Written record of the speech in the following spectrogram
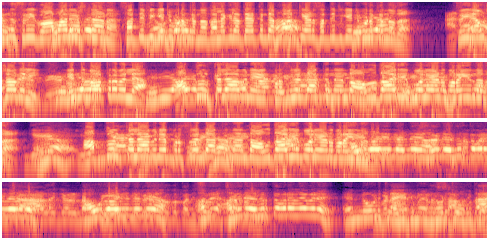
എന്ന് ശ്രീ ഗോപാലകൃഷ്ണനാണ് സർട്ടിഫിക്കറ്റ് കൊടുക്കുന്നത് അല്ലെങ്കിൽ അദ്ദേഹത്തിന്റെ പാർട്ടിയാണ് സർട്ടിഫിക്കറ്റ് കൊടുക്കുന്നത്. ശ്രീ നൌഷാദ് അലി എന്ന് മാത്രമല്ല അബ്ദുൾ അബ്ദുൽ കലാമിനെ പ്രസിഡന്റ് ആക്കുന്ന എന്തോ ഔദാര്യം പോലെയാണ് പറയുന്നത്. അബ്ദുൽ കലാമിനെ പ്രസിഡന്റ് ആക്കുന്ന എന്തോ ഔദാര്യം പോലെയാണ് പറയുന്നത്. അതിനെ എതിർത്തവരല്ലേ എന്നോട് ചോദിക്കാം.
